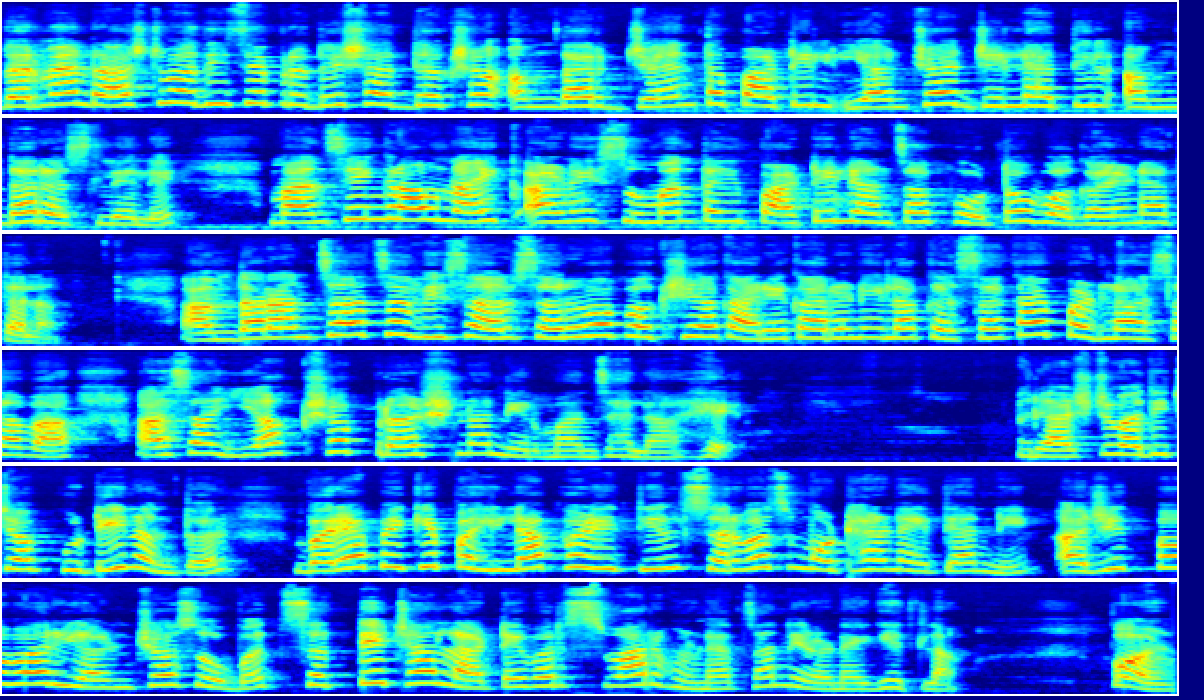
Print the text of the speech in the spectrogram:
दरम्यान राष्ट्रवादीचे प्रदेशाध्यक्ष आमदार जयंत पाटील यांच्या जिल्ह्यातील आमदार असलेले मानसिंगराव नाईक आणि सुमनताई पाटील यांचा फोटो वगळण्यात आला. आमदारांचाच विसर सर्वपक्षीय कार्यकारिणीला कसा काय पडला असावा असा यक्ष प्रश्न निर्माण झाला आहे. राष्ट्रवादीच्या फुटीनंतर बऱ्यापैकी पहिल्या फळीतील सर्वच मोठ्या नेत्यांनी अजित पवार यांच्यासोबत सत्तेच्या लाटेवर स्वार होण्याचा निर्णय घेतला. पण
